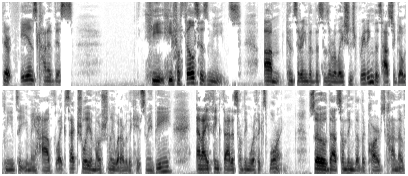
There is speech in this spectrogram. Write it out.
there is kind of this he he fulfills his needs. Um, considering that this is a relationship reading, this has to go with needs that you may have, like sexually, emotionally, whatever the case may be. And I think that is something worth exploring. So that's something that the cards kind of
